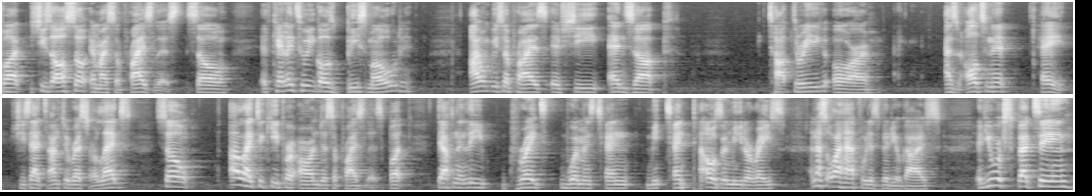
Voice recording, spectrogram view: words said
but she's also in my surprise list. So if Katelyn Tuohy goes beast mode, I won't be surprised if she ends up top three or as an alternate. Hey, she's had time to rest her legs. So I like to keep her on the surprise list. But definitely great women's 10 10,000 meter race. And that's all I have for this video, guys. If you were expecting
